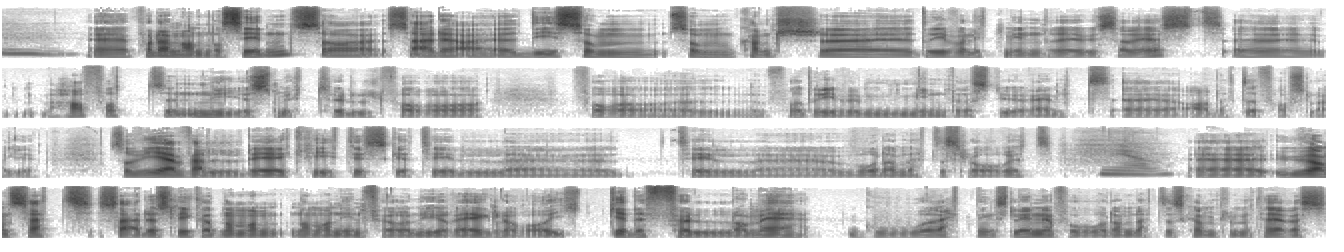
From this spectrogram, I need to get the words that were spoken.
Mm. På den andre siden så, så er det de som, som, kanskje driver litt mindre useriøst, har fått nye smutthull for å for å, for å drive mindre stuereint eh, av dette forslaget. Så vi er veldig kritiske til, eh, til eh, hvordan dette slår ut. Ja. Uh, uansett så er det slik at når man, når man, innfører nye regler, og ikke det følger med gode retningslinjer for hvordan dette skal implementeres,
